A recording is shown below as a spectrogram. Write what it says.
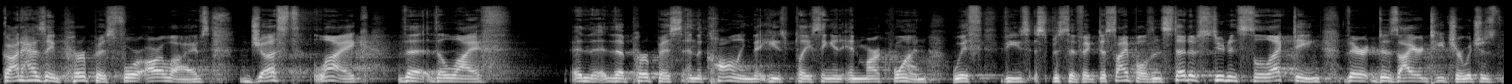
God has a purpose for our lives, just like the, the life and the, purpose and the calling that he's placing in, in Mark 1 with these specific disciples. Instead of students selecting their desired teacher, which is,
